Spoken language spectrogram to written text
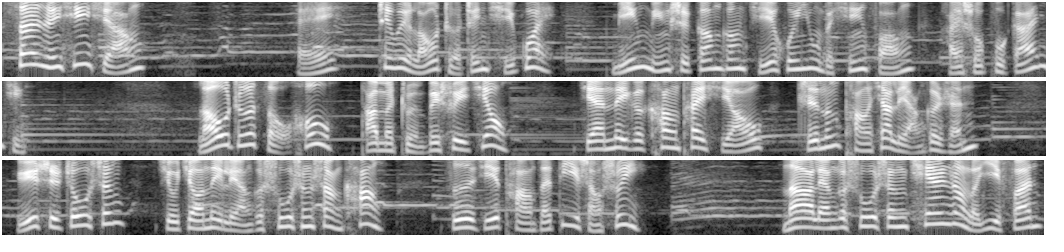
三人心想：“哎，这位老者真奇怪，明明是刚刚结婚用的新房，还说不干净。”老者走后，他们准备睡觉，见那个炕太小，只能躺下两个人，于是周生就叫那两个书生上炕，自己躺在地上睡。那两个书生谦让了一番，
